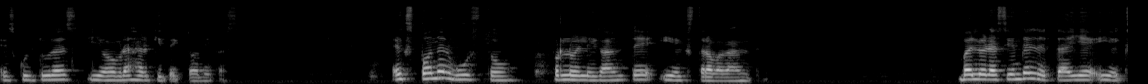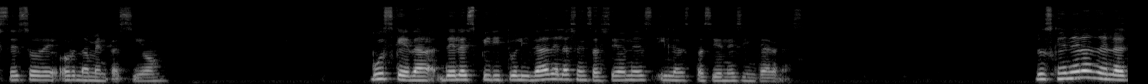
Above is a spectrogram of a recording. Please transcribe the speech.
esculturas y obras arquitectónicas. Expone el gusto por lo elegante y extravagante. Valoración del detalle y exceso de ornamentación búsqueda de la espiritualidad de las sensaciones y las pasiones internas. Los géneros de la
